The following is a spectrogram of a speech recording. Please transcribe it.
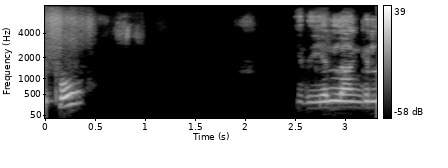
இப்போ இது எல் ஆங்கிள்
